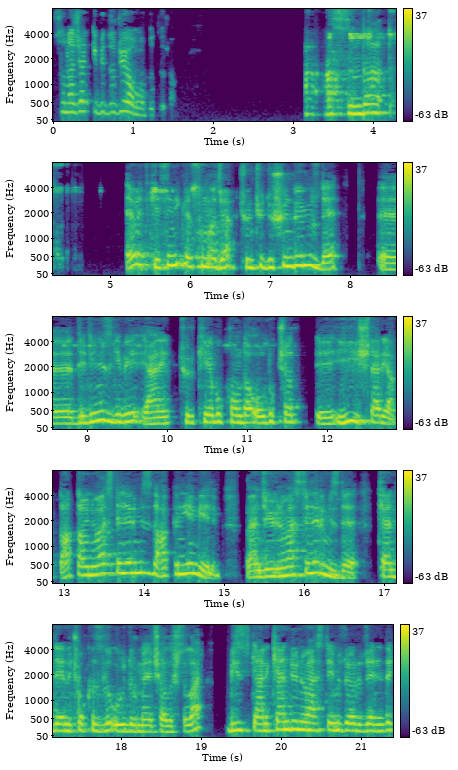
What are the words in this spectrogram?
sunacak gibi duruyor mu bu durum? Aslında evet kesinlikle sunacak. Çünkü düşündüğümüzde e, dediğiniz gibi yani Türkiye bu konuda oldukça e, iyi işler yaptı. Hatta üniversitelerimiz de hakkını yemeyelim. Bence üniversitelerimiz de kendilerini çok hızlı uydurmaya çalıştılar. Biz yani kendi üniversitemiz üzerinde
